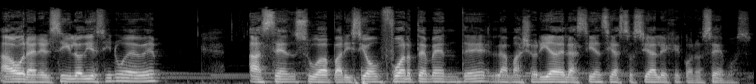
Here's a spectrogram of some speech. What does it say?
Ahora, en el siglo XIX, hacen su aparición fuertemente la mayoría de las ciencias sociales que conocemos.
